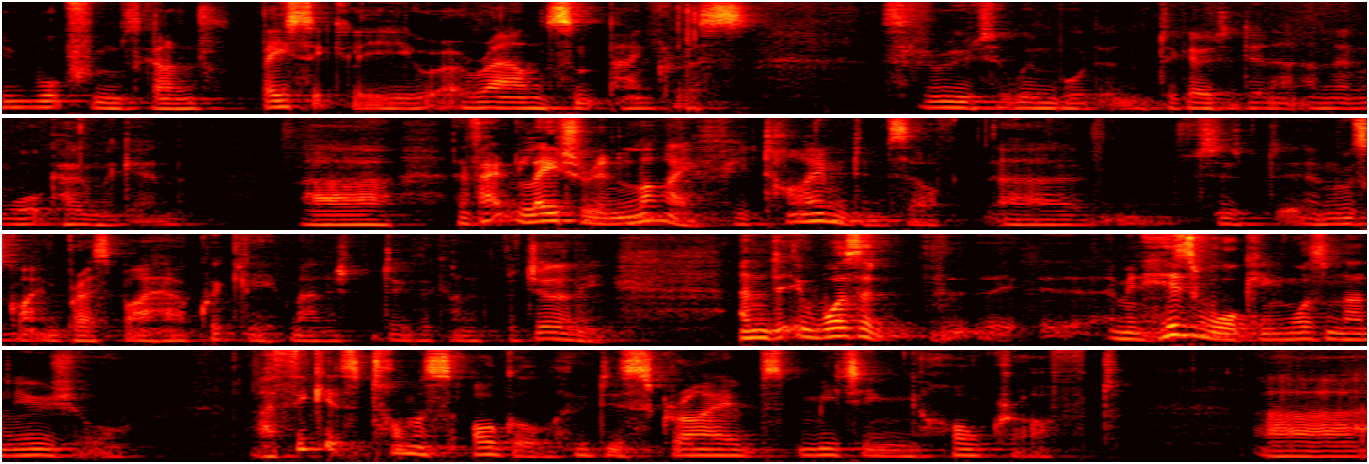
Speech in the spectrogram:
he'd walk from kind of basically around St Pancras through to Wimbledon to go to dinner and then walk home again. Uh, in fact, later in life, he timed himself uh, to, and was quite impressed by how quickly he'd managed to do the kind of the journey. And it wasn't, I mean, his walking wasn't unusual. I think it's Thomas Ogle who describes meeting Holcroft uh,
